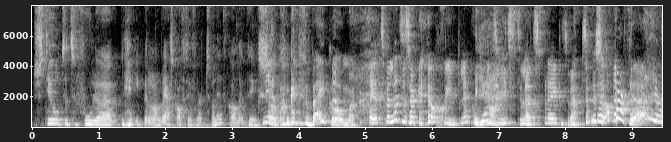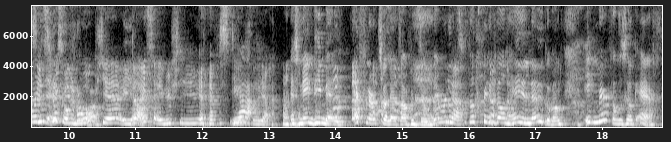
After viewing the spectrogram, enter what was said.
stilte te voelen. Ik ben al lang bij als ik af en toe even naar het toilet kan. Ik denk, zo, Ja. kan ik even bijkomen. Ja, het toilet is ook een heel goede plek om je Ja. intuïtie te laten spreken trouwens. Dat is apart, hè? Zit je is even in een hokje, in je Dat. eigen energie, even stilte. Ja. Dus neem die mee. Even naar het toilet af en toe. Nee, maar dat, Ja. dat vind ik wel een hele leuke. Want ik merk dat dus ook echt.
